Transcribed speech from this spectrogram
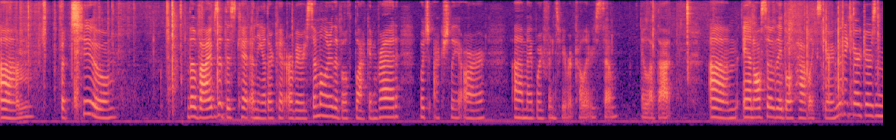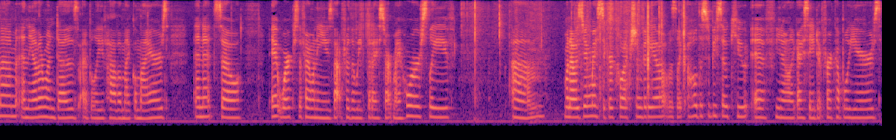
Um, but two, the vibes of this kit and the other kit are very similar. They're both black and red, which actually are uh, my boyfriend's favorite colors, so I love that. Um, and also they both have like scary movie characters in them, and the other one does, I believe, have a Michael Myers in it, so it works if I want to use that for the week that I start my horror sleeve. Um, when I was doing my sticker collection video, I was like, oh, this would be so cute if, you know, like I saved it for a couple years,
